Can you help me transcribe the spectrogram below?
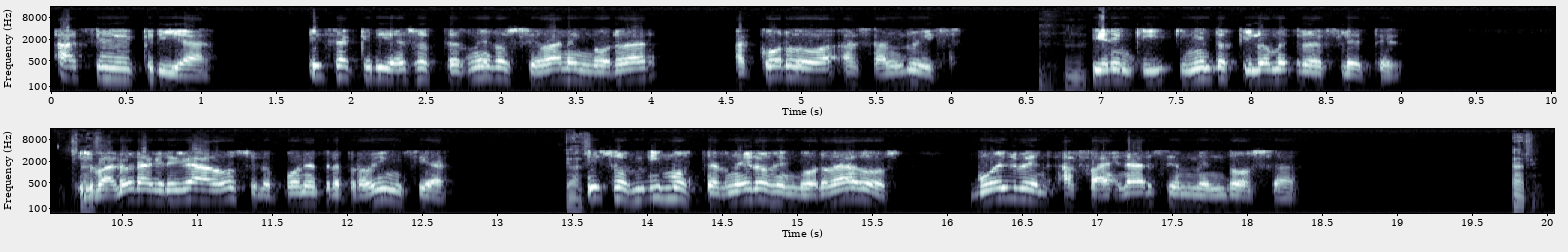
hace cría, esa cría, esos terneros se van a engordar a Córdoba, a San Luis. Tienen 500 kilómetros de flete. El valor agregado se lo pone otra provincia. Esos mismos terneros engordados vuelven a faenarse en Mendoza. Claro.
